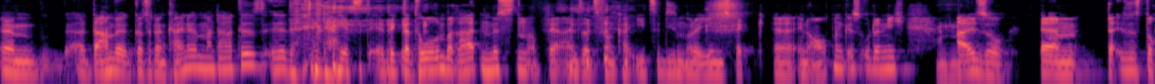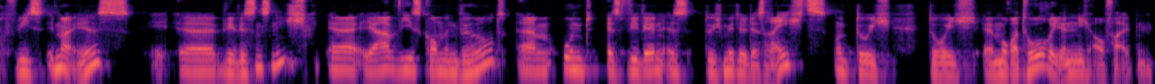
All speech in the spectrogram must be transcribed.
Ähm, äh, da haben wir Gott sei Dank keine Mandate, äh, die da jetzt äh, Diktatoren beraten müssten, ob der Einsatz von KI zu diesem oder jenem Zweck äh, in Ordnung ist oder nicht. Mhm. Also, ähm, da ist es doch, wie es immer ist äh, wir wissen es nicht, äh, ja, wie es kommen wird. Ähm, und es, wir werden es durch Mittel des Rechts und durch, durch äh, Moratorien nicht aufhalten.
